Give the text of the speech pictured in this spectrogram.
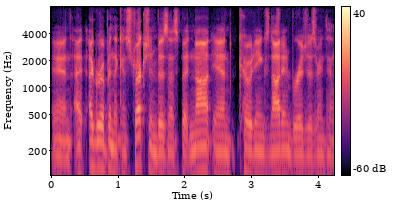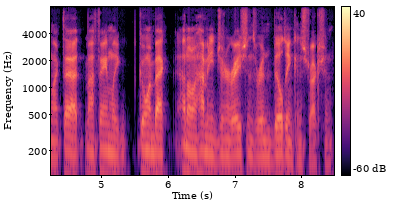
And I, I, grew up in the construction business, but not in coatings, not in bridges or anything like that. My family, going back, I don't know how many generations, were in building construction.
